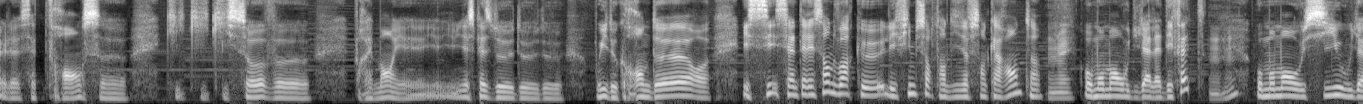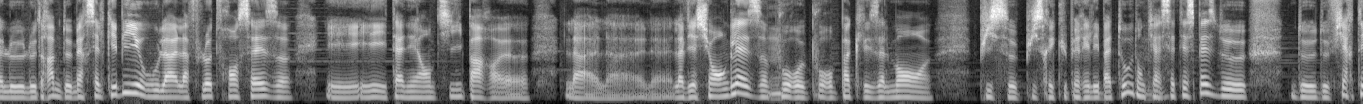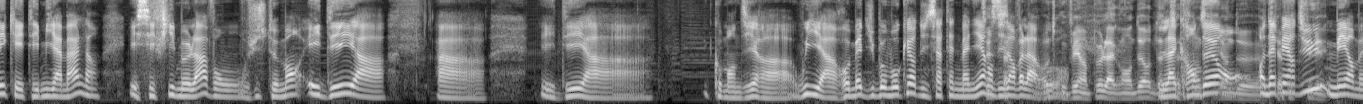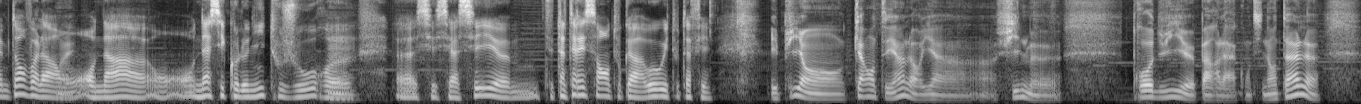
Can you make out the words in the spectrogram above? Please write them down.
euh, cette France euh, qui, qui, qui sauve euh, vraiment une espèce de, de, de- oui, de grandeur. Et c'est intéressant de voir que les films sortent en 1940, Ouais. au moment où il y a la défaite Au moment aussi où il y a le, le drame de Marcel Kébir, où la, la flotte française est, est anéantie par euh, la- la- la- l'aviation anglaise Mhm. pour, pour pas que les Allemands euh, puissent, puissent récupérer les bateaux. Donc il y a cette espèce de, de, de fierté qui a été mise à mal. hein. Et ces films-là vont justement aider à, à aider à comment dire à oui à remettre du baume au cœur d'une certaine manière en ça, disant voilà retrouver un peu la grandeur de la grandeur, de on a perdu, mais en même temps, voilà, Ouais. on, on a, on, a ces colonies toujours. euh, Mm. euh, c'est assez, euh, c'est intéressant en tout cas. Oui, oui, tout à fait. Et puis en 41, alors il y a un, un film euh, produit par la Continentale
